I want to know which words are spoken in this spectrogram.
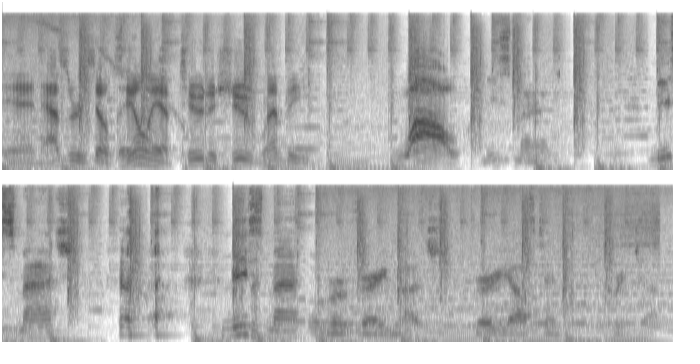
And as a result, they only have two to shoot. Wemby, wow. Mismatch, mismatch, mismatch over very much, very often.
